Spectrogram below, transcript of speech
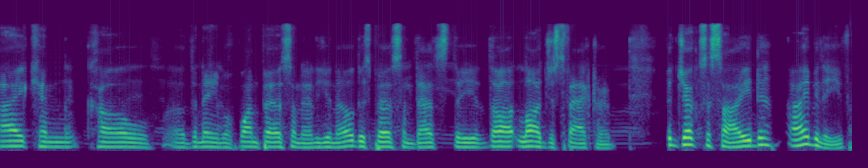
I can call uh, the name of one person, and you know this person, that's the, the largest factor. But jokes aside, I believe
